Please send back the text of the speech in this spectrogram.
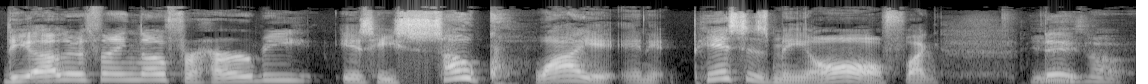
The other thing though for Herbie is he's so quiet and it pisses me off. Like, Yeah, dude, he's not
